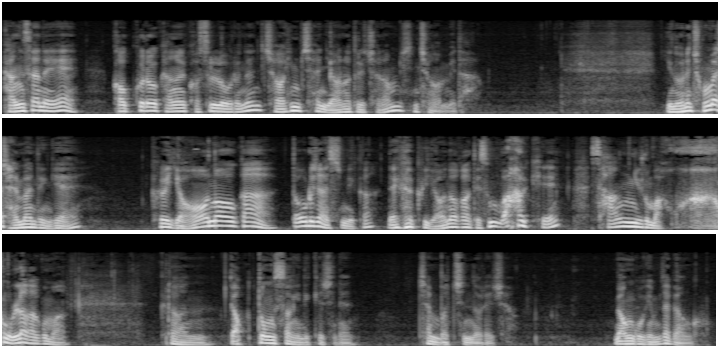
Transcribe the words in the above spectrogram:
강산해에 거꾸로 강을 거슬러 오르는 저 힘찬 연어들처럼 신청합니다. 이 노래는 정말 잘 만든 게 그 연어가 떠오르지 않습니까? 내가 그 연어가 돼서 막 이렇게 상류로 막 확 올라가고 막 그런 역동성이 느껴지는 참 멋진 노래죠. 명곡입니다, 명곡.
